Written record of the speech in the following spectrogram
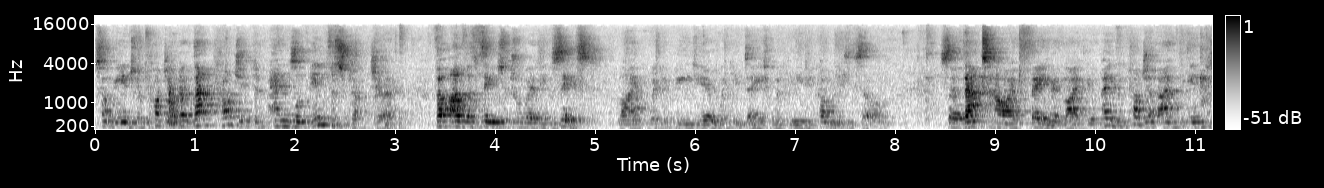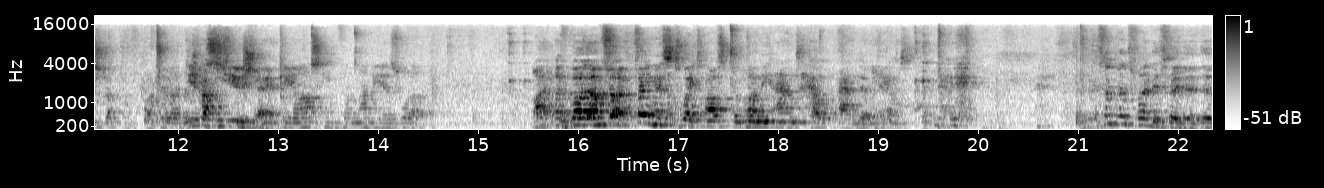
something into a project, but that project depends on infrastructure for other things which already exist, like Wikipedia, Wikidata, Wikimedia Commons and so on. So that's how I'd frame it, like you're paying for the project and the infrastructure of the project. Well, I did assume you'd be asking for money as well. I, but I'm, I'm saying this as a way to ask for money and help and everything else. I sometimes find this though that the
